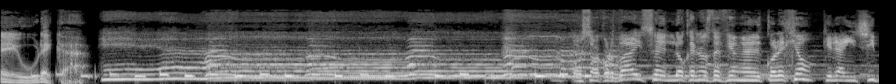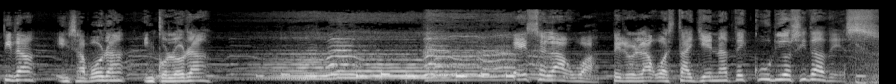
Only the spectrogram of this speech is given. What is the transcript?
Eureka. ¿Os acordáis eh, lo que nos decían en el colegio? Que era insípida, insabora, incolora. Es el agua, pero el agua está llena de curiosidades.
